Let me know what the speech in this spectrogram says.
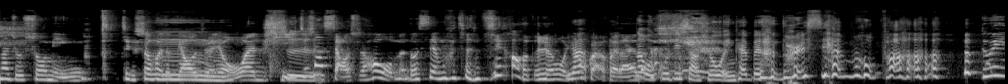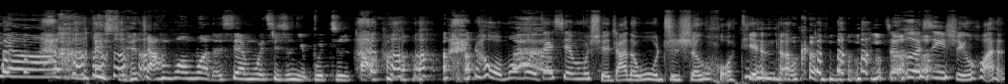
那就说明。这个社会的标准有问题，就像小时候我们都羡慕成绩好的人，我又拐回来了。那我估计小时候我应该被很多人羡慕吧？对呀，被学渣默默的羡慕，其实你不知道。然后我默默在羡慕学渣的物质生活，天哪，有可能这恶性循环。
